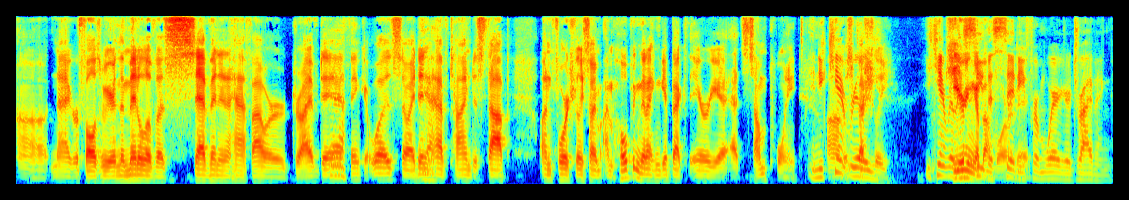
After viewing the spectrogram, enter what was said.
uh, Niagara Falls. We were in the middle of a seven and a half hour drive day, yeah. I think it was. So I didn't yeah. have time to stop, unfortunately. So I'm I'm hoping that I can get back to the area at some point. And you um, can't um, really you can't really see the city from where you're driving.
